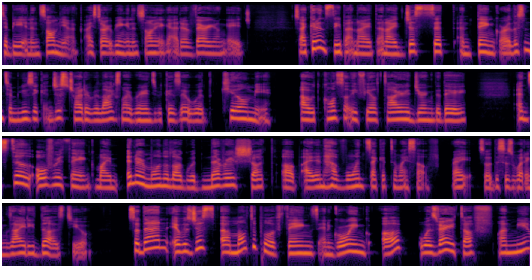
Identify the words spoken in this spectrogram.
to be an insomniac. I started being an insomniac at a very young age. So I couldn't sleep at night and I just sit and think or listen to music and just try to relax my brains because it would kill me. I would constantly feel tired during the day and still overthink. My inner monologue would never shut up. I didn't have one second to myself, right? So this is what anxiety does to you. So then it was just a multiple of things and growing up was very tough on me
